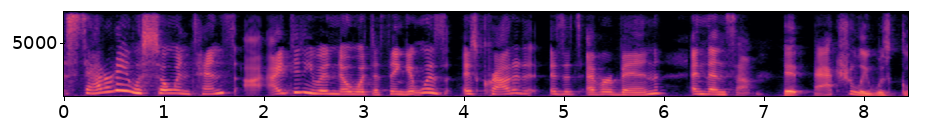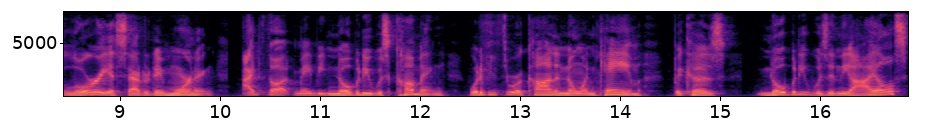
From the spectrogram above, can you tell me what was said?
Saturday was so intense. I, I didn't even know what to think. It was as crowded as it's ever been, and then some. It actually was glorious Saturday morning. I thought maybe nobody was coming. What if you threw a con and no one came because nobody was in the aisles?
